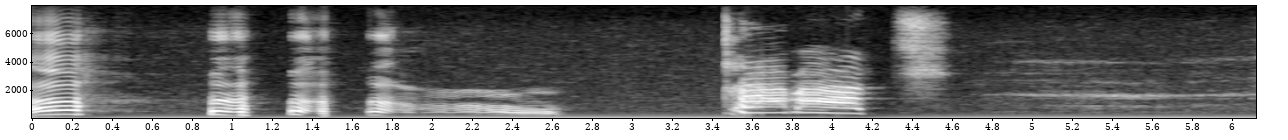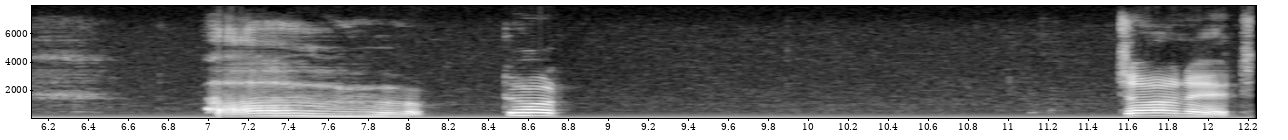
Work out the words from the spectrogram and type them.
Oh! Damn it! Oh, god. Darn it.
